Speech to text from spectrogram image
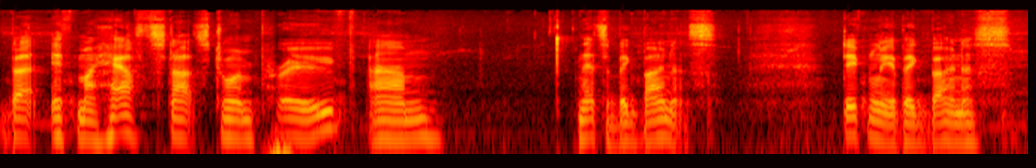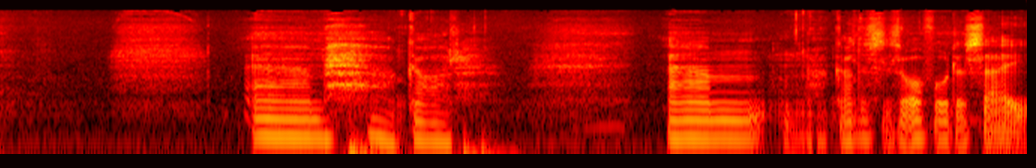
But if my health starts to improve, um, that's a big bonus. Definitely a big bonus. Um, oh God. Um, oh God, this is awful to say.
